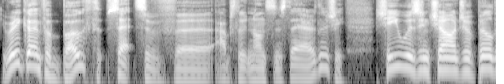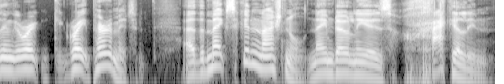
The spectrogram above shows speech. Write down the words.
You're really going for both sets of uh, absolute nonsense there, isn't she? She was in charge of building the Great, Pyramid. Uh, the Mexican national, named only as Jacqueline,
